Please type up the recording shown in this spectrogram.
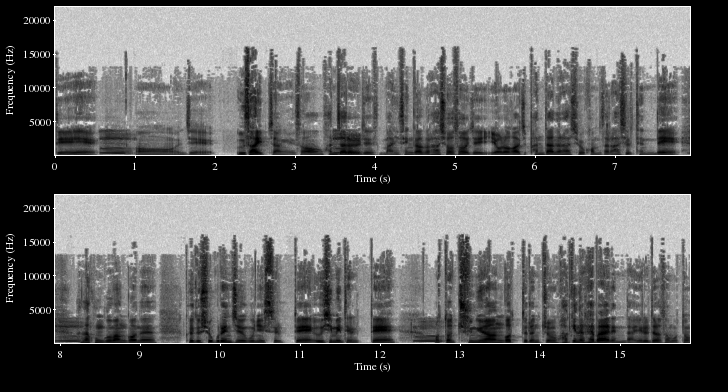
때, 예. 어, 이제 의사 입장에서 환자를 예. 이제 많이 생각을 하셔서 이제 여러 가지 판단을 하시고 검사를 하실 텐데, 예. 하나 궁금한 거는 그래도 쇼그렌 증후군이 있을 때, 의심이 될때 예. 어떤 중요한 것들은 좀 확인을 해봐야 된다. 예를 들어서 보통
